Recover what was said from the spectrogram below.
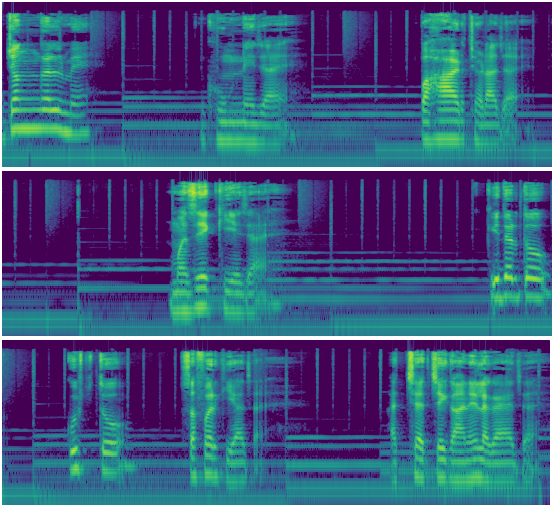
जंगल में घूमने जाए, पहाड़ चढ़ा जाए मज़े किए जाए। किधर तो कुछ तो सफ़र किया जाए। अच्छे अच्छे गाने लगाया जाए।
